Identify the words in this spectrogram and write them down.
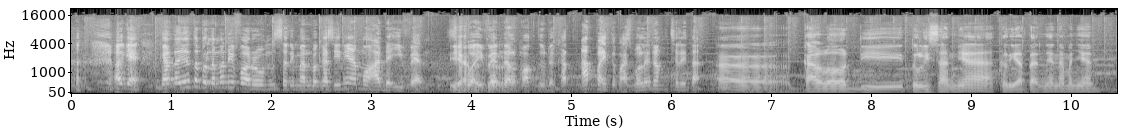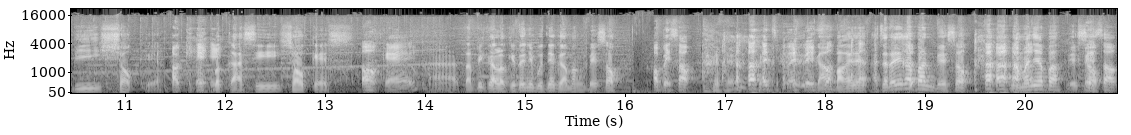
Oke, katanya teman-teman di forum Seniman Bekasi ini mau ada event. Iya, Sebuah betul. event dalam waktu dekat. Apa itu Mas? Boleh dong cerita? Eh, kalau di tulisannya kelihatannya namanya B Shock ya. Oke. Bekasi Showcase. Oke. Nah, tapi kalau kita nyebutnya gampang besok. Oh besok. Acaranya besok. Gampangnya acaranya kapan? Besok. Namanya apa? Besok. Besok.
